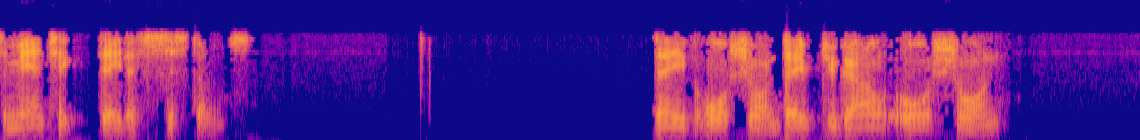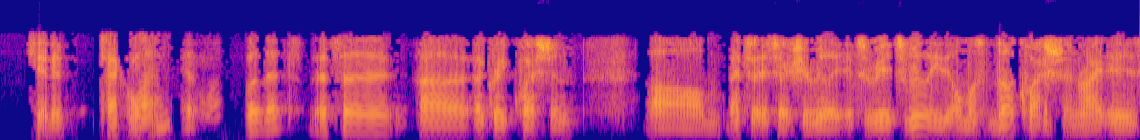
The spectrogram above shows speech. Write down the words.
semantic data systems? Dave or Sean, Dave Duggal or Sean. Care to tackle that? Well, that's that's a uh, a great question. Um, that's it's actually really it's it's really almost the question, right? Is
